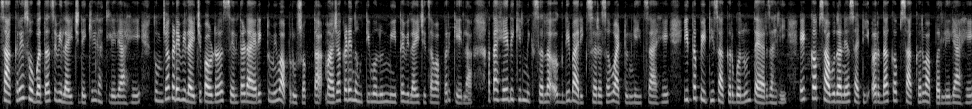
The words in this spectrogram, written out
साखरेसोबतच विलायची देखील घातलेली आहे. तुमच्याकडे विलायची पावडर असेल तर डायरेक्ट तुम्ही वापरू शकता. माझ्याकडे नव्हती म्हणून मी इथं विलायचीचा वापर केला. आता हे देखील मिक्सरला अगदी बारीकसर असं वाटून घ्यायचं आहे. इथं पिठी साखर बनून तयार झाली. एक कप साबुदाण्यासाठी अर्धा कप साखर वापरलेली आहे.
